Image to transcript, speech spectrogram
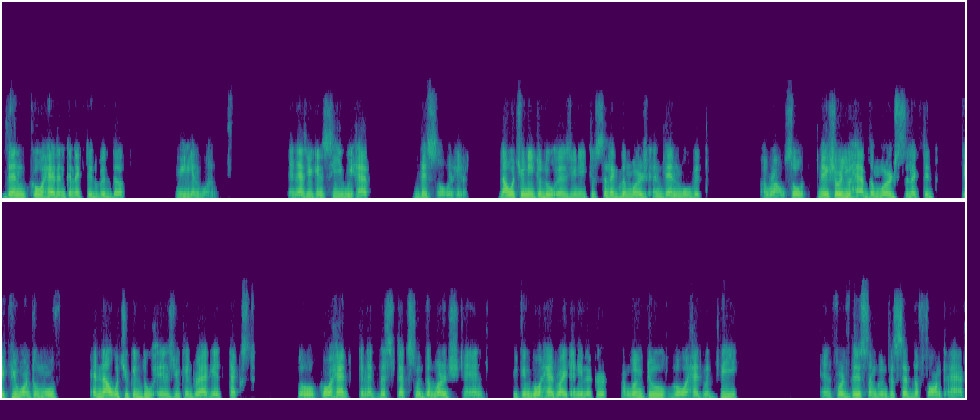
Then go ahead and connect it with the MediaIn one. And as you can see, we have this over here. Now what you need to do is you need to select the merge and then move it around. So make sure you have the merge selected if you want to move. And now what you can do is you can drag a text. So go ahead, connect this text with the merge and you can go ahead, write any letter. I'm going to go ahead with B and for this, I'm going to set the font at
